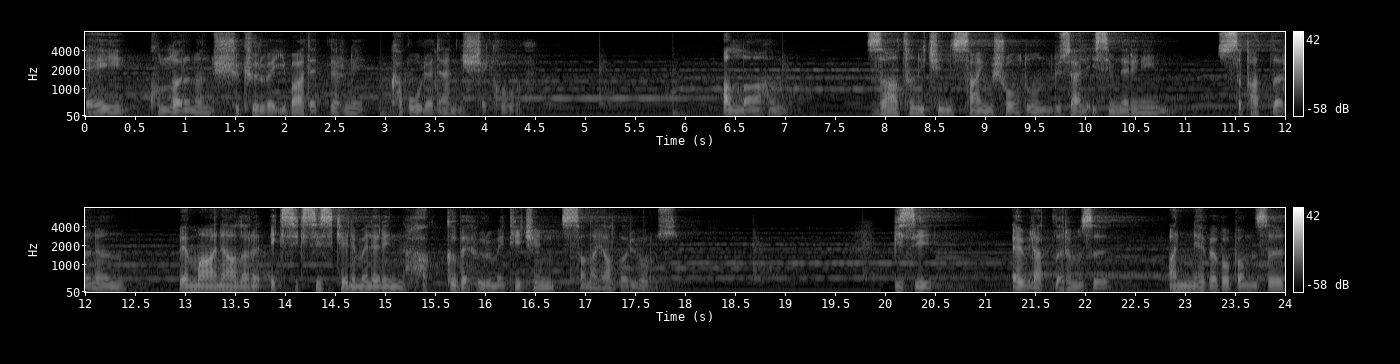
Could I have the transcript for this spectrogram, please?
ey kullarının şükür ve ibadetlerini kabul eden Şekur. Allah'ım, zatın için saymış olduğun güzel isimlerinin, sıfatlarının ve manaları eksiksiz kelimelerin hakkı ve hürmeti için sana yalvarıyoruz. Bizi, evlatlarımızı, anne ve babamızı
